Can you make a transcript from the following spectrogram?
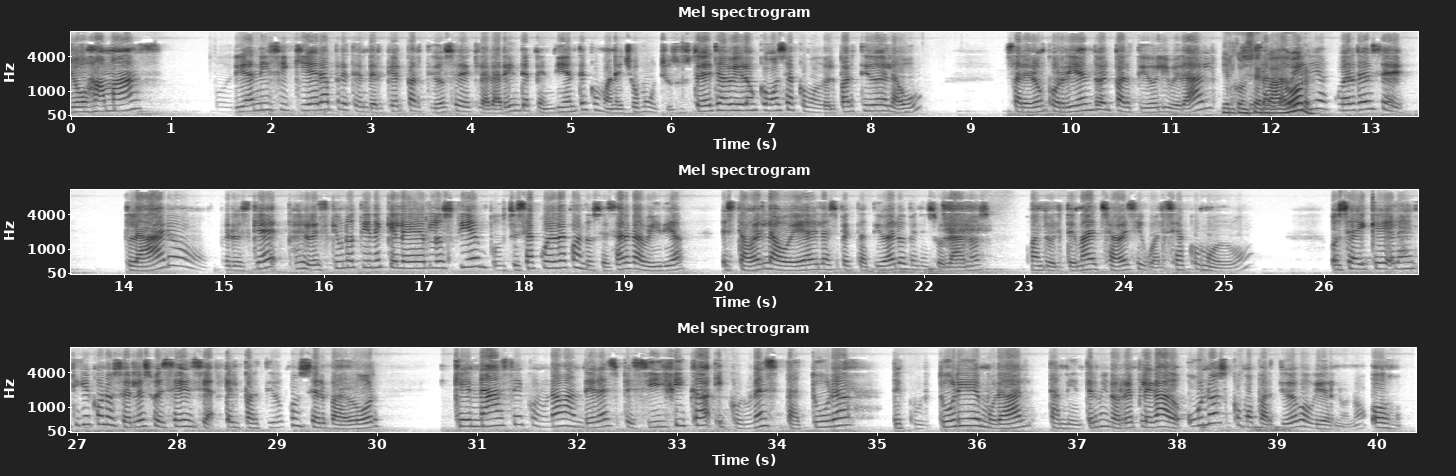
Yo jamás ni siquiera pretender que el partido se declarara independiente como han hecho muchos. Ustedes ya vieron cómo se acomodó el partido de la U. Salieron corriendo el Partido Liberal. Y el conservador. acuérdense. Claro, pero es que, pero es que uno tiene que leer los tiempos. ¿Usted se acuerda cuando César Gaviria estaba en la OEA y la expectativa de los venezolanos cuando el tema de Chávez igual se acomodó? O sea, hay que, la gente hay que conocerle su esencia. El Partido Conservador que nace con una bandera específica y con una estatura de cultura y de moral, también terminó replegado. Unos como partido de gobierno, ¿no? Ojo,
